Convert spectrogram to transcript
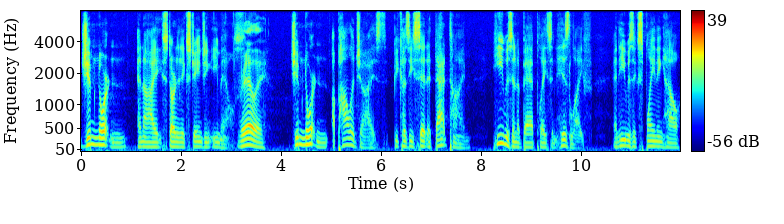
Jim Norton and I started exchanging emails. Really? Jim Norton apologized because he said at that time he was in a bad place in his life and he was explaining how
